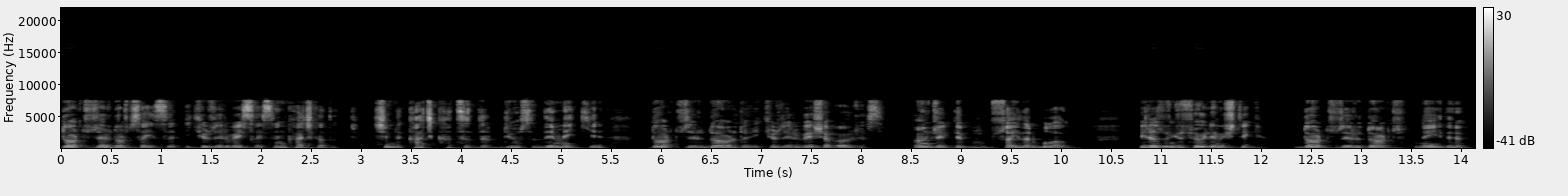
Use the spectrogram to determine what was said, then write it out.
4 üzeri 4 sayısı 2 üzeri 5 sayısının kaç katıdır? Şimdi kaç katıdır diyorsa demek ki 4 üzeri 4'ü 2 üzeri 5'e böleceğiz. Öncelikle bu sayıları bulalım. Biraz önce söylemiştik. 4 üzeri 4 neydi?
